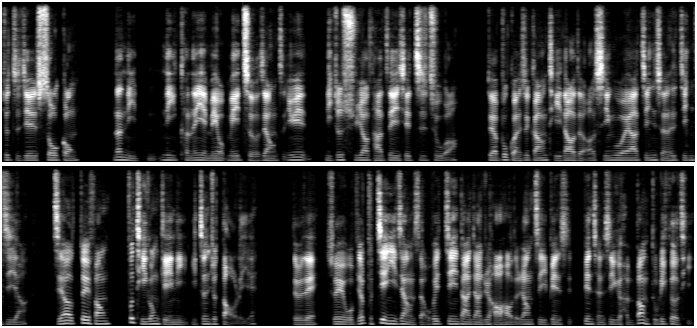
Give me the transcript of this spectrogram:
就直接收工，那你你可能也没有没辙这样子，因为你就需要他这一些支柱啊。对啊，不管是刚刚提到的啊行为啊、精神还是经济啊，只要对方不提供给你，你真的就倒了耶，对不对？所以我比较不建议这样子啊，我会建议大家去好好的让自己变是变成是一个很棒独立个体，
